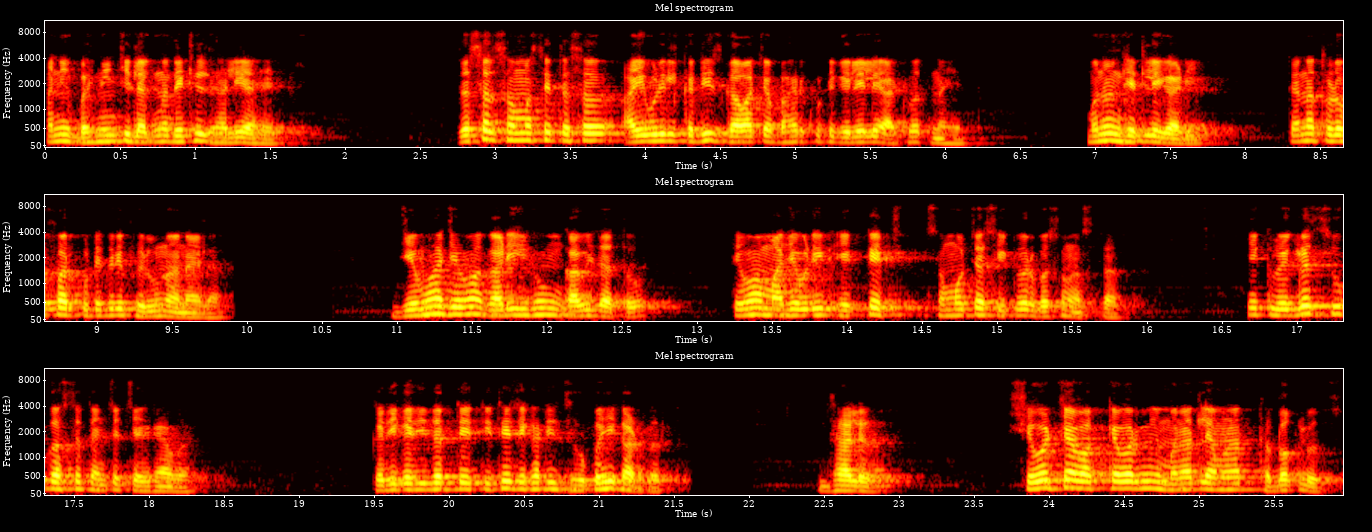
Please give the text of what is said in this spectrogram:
आणि बहिणींची लग्न देखील झाली आहेत. जसं समजते तसं आईवडील कधीच गावाच्या बाहेर कुठे गेलेले आठवत नाहीत. म्हणून घेतली गाडी. त्यांना थोडंफार कुठेतरी फिरून आणायला. जेव्हा जेव्हा गाडी घेऊन गावी जातो तेव्हा माझे वडील एकटेच समोरच्या सीटवर बसून असतात. एक वेगळंच सुख असतं त्यांच्या चेहऱ्यावर. कधीकधी तर ते तिथेच एखादी झोपही काढतात. झालं. शेवटच्या वाक्यावर मी मनातल्या मनात थबकलोच.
